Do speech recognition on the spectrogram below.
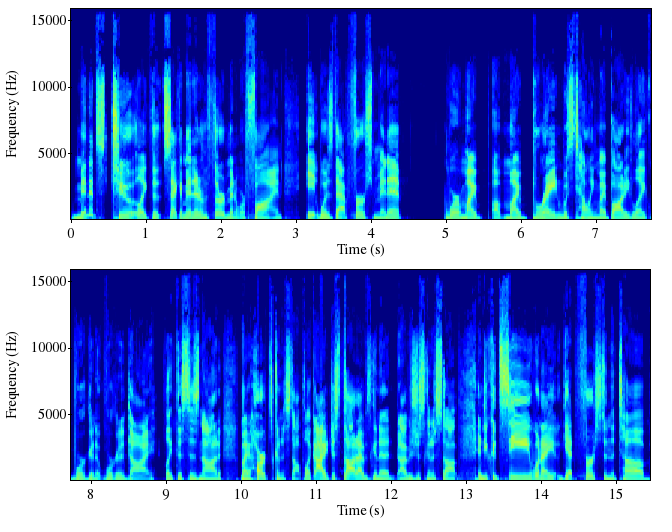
minutes two, like the second minute and the third minute were fine. It was that first minute where my uh, my brain was telling my body like we're gonna we're gonna die. Like this is not my heart's gonna stop. Like I just thought I was gonna I was just gonna stop. And you could see when I get first in the tub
